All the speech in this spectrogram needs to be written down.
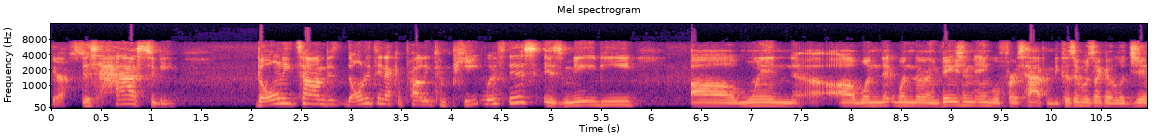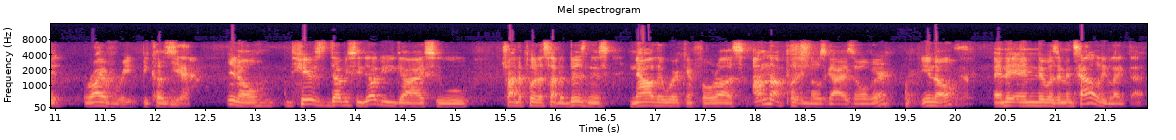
Yes. This has to be. The only time, the only thing that could probably compete with this is maybe uh, when uh, when when the invasion angle first happened because it was like a legit rivalry. Because yeah. You know, here's WCW guys who try to put us out of business. Now they're working for us. I'm not putting those guys over. You know, and and there was a mentality like that.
